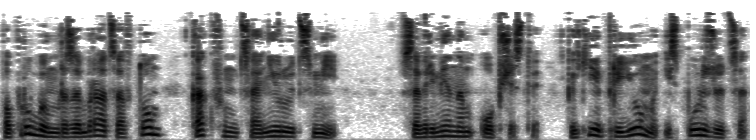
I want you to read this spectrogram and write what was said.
Попробуем разобраться в том, как функционируют СМИ в современном обществе, какие приемы используются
